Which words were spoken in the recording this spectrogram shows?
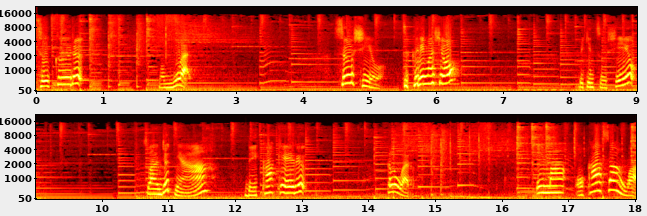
tsukuru membuat. Sushi o tsukurimashou. Bikin sushi yuk. Selanjutnya, dekakeru keluar. Ima okasan wa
